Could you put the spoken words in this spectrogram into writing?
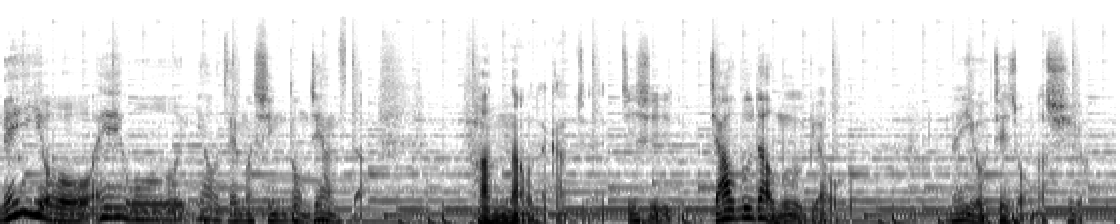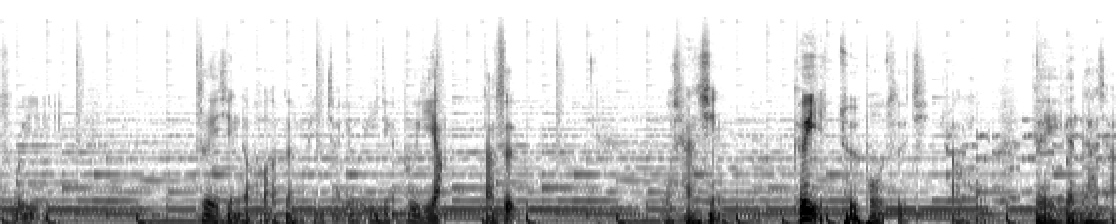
没有哎，我要怎么行动这样子的烦恼的感觉，其实找不到目标，没有这种的时候。所以最近的话跟平常有一点不一样，但是我相信可以突破自己，然后可以跟大家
